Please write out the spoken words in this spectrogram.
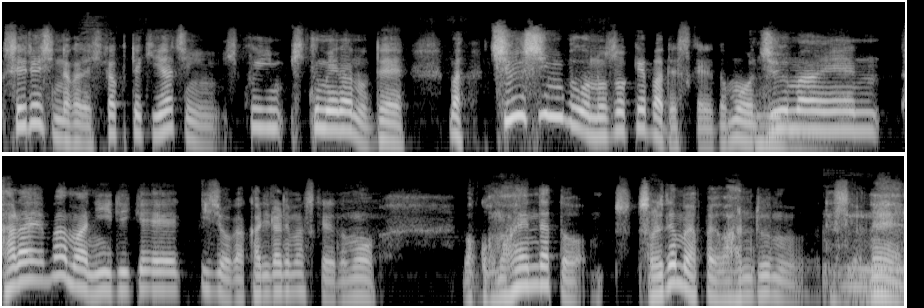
政令市の中で比較的家賃低い、低めなので、まあ、中心部を除けばですけれども、うん。10万円払えば、まあ、2DK 以上が借りられますけれども、まあ、5万円だと、それでもやっぱりワンルームですよね。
